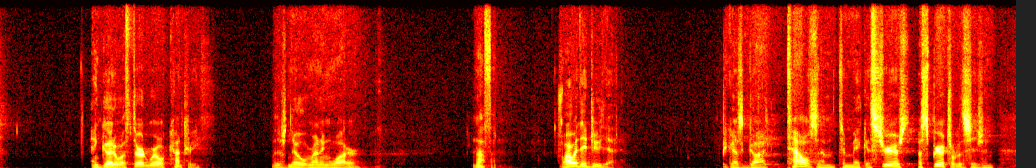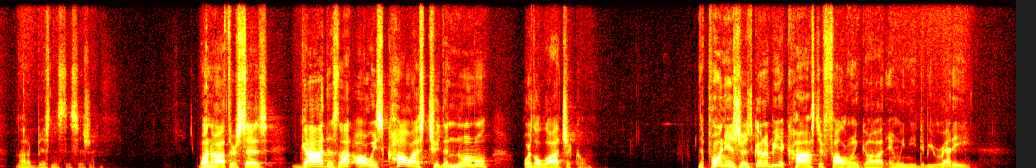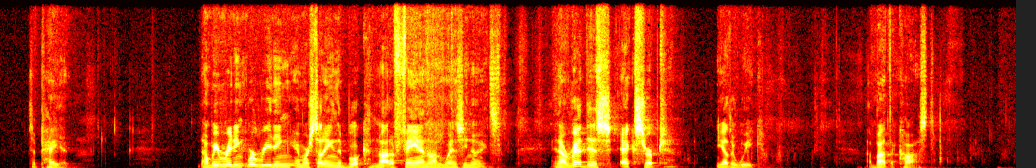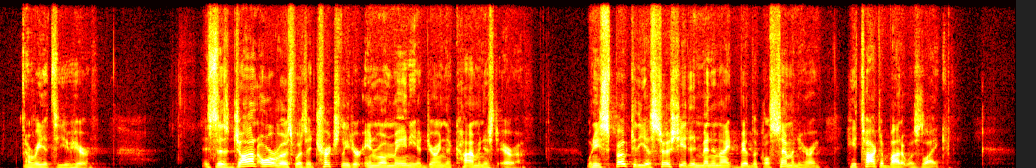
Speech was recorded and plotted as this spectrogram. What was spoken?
and go to a third world country where there's no running water? Nothing. Why would they do that? Because God tells them to make a, serious, a spiritual decision, not a business decision. One author says, God does not always call us to the normal or the logical. The point is, there's going to be a cost of following God, and we need to be ready to pay it. Now, we're reading, we're reading and we're studying the book Not a Fan on Wednesday nights. And I read this excerpt the other week about the cost. I'll read it to you here. It says John Orvos was a church leader in Romania during the communist era. When he spoke to the Associated Mennonite Biblical Seminary, he talked about it was like.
